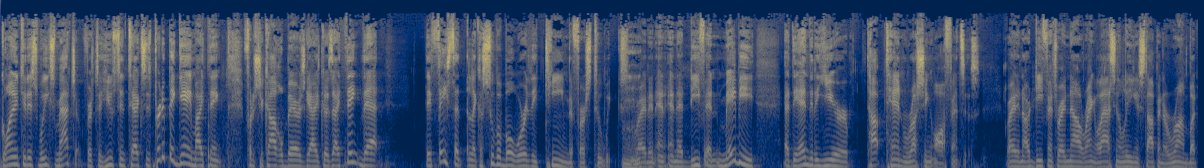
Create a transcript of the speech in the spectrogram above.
going into this week's matchup versus the Houston Texas? Pretty big game, I think, for the Chicago Bears guys, because I think that they faced a, like a Super Bowl worthy team the first two weeks, mm-hmm. right? And, and, and that def- and maybe at the end of the year, top 10 rushing offenses right? And our defense right now ranked last in the league in stopping the run. But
